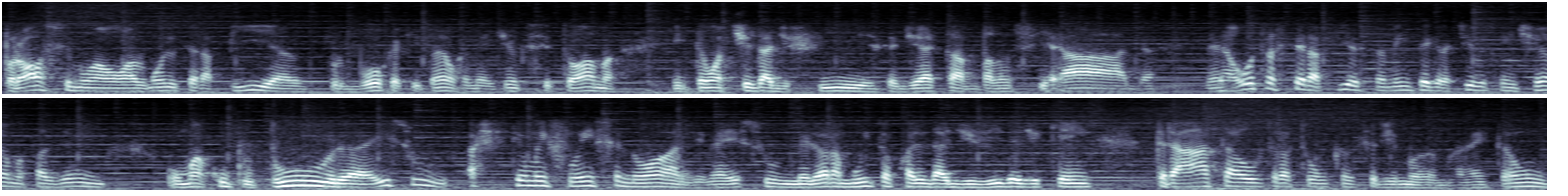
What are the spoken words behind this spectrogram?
próximo a uma hormonioterapia por boca, que não é um remedinho que se toma. Então, atividade física, dieta balanceada, né? outras terapias também integrativas que a gente chama, fazer um, uma acupuntura, isso acho que tem uma influência enorme, né? Isso melhora muito a qualidade de vida de quem trata ou tratou um câncer de mama. Né? Então,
